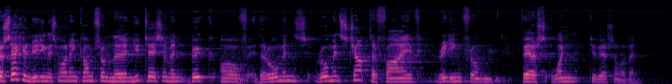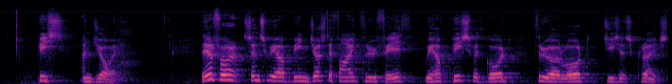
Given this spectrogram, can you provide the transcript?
Our second reading this morning comes from the New Testament book of the Romans, Romans chapter 5, reading from verse 1 to verse 11. Peace and joy. Therefore, since we have been justified through faith, we have peace with God through our Lord Jesus Christ,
